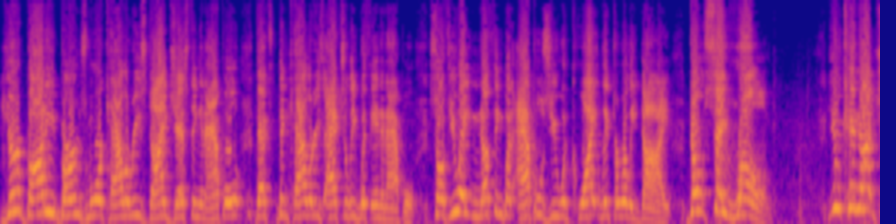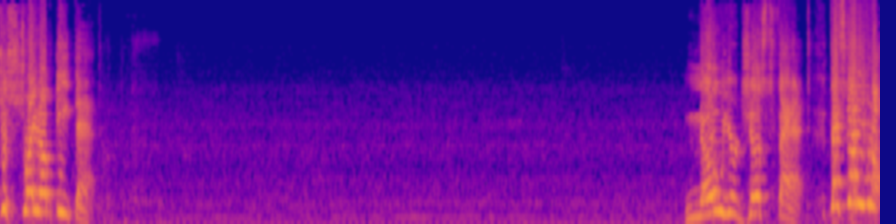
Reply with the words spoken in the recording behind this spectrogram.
Your body burns more calories digesting an apple that's than calories actually within an apple. So if you ate nothing but apples, you would quite literally die. Don't say wrong. You cannot just straight up eat that. No, you're just fat. That's not even a.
